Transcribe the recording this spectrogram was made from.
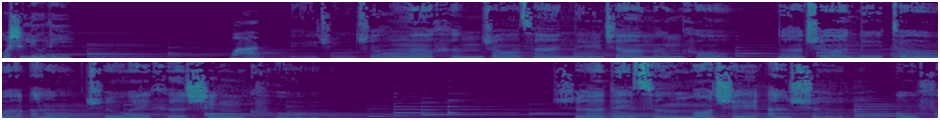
我是琉璃。晚安。已经找了很久，在你家门口拿着你的晚安，却为何辛苦？是彼此默契暗示。无法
